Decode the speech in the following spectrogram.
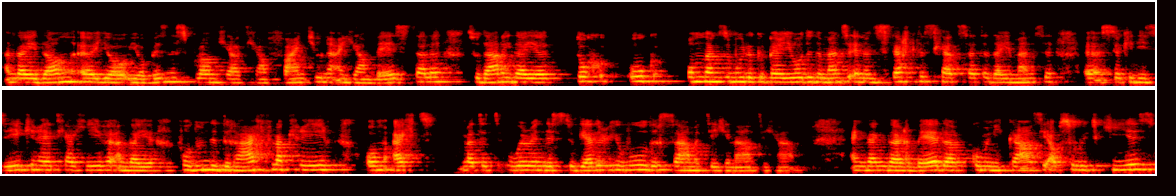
En dat je dan uh, jouw, jouw businessplan gaat gaan fine-tunen en gaan bijstellen. Zodanig dat je toch ook, ondanks de moeilijke periode, de mensen in hun sterktes gaat zetten. Dat je mensen uh, een stukje die zekerheid gaat geven. En dat je voldoende draagvlak creëert om echt met het we're in this together gevoel er samen tegenaan te gaan. En ik denk daarbij dat communicatie absoluut key is.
